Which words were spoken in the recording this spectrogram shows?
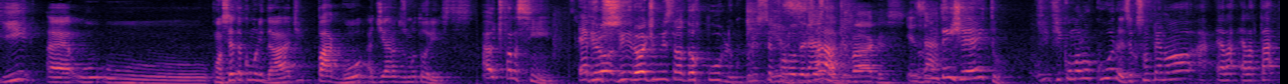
e é, o, o Conselho da Comunidade pagou a diária dos motoristas. Aí eu te falo assim: é Virou, virou administrador público, por isso você falou da Exato. gestão de vagas. Exato. Não tem jeito. Fica uma loucura. A execução penal, ela, ela, tá,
